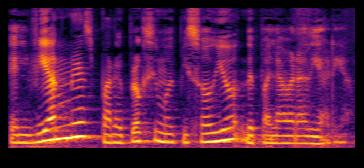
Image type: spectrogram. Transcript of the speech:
el viernes para el próximo episodio de Palabra Diaria.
